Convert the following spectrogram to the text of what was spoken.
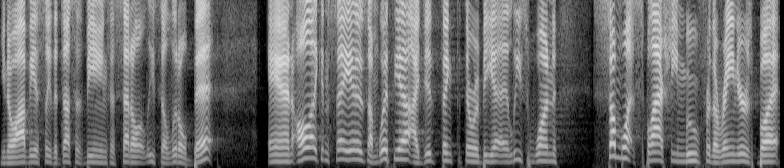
you know, obviously the dust is beginning to settle at least a little bit. And all I can say is I'm with you. I did think that there would be at least one somewhat splashy move for the Rangers, but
